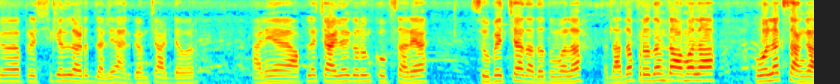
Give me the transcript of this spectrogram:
एक लढत झाली हरगामच्या अड्ड्यावर. आणि आपल्या चॅनल करून खूप साऱ्या शुभेच्छा दादा तुम्हाला. दादा प्रथमतः आम्हाला ओळख सांगा.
